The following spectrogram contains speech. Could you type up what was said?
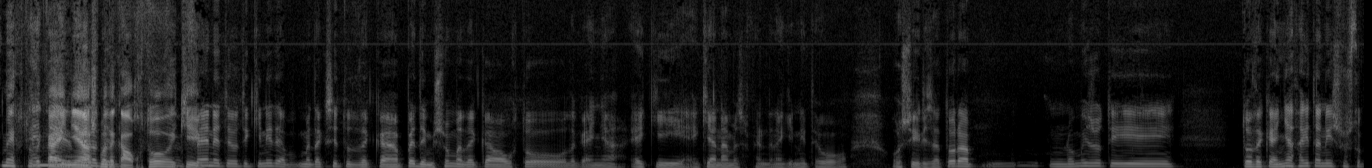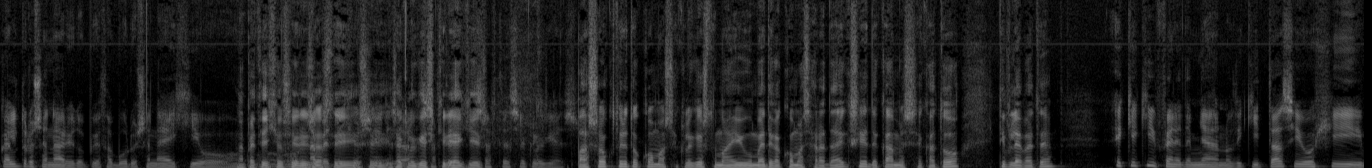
μέχρι το 19, ε, ναι, ας πούμε 18, εκεί. Φαίνεται ότι κινείται μεταξύ του 15,5 με 18-19. Εκεί, εκεί ανάμεσα φαίνεται να κινείται ο, ο ΣΥΡΙΖΑ. Τώρα νομίζω ότι το 19 θα ήταν ίσως το καλύτερο σενάριο το οποίο θα μπορούσε να έχει ο... Να πετύχει ο, ΣΥΡΙΖΑ στις εκλογές της Κυριακής. Σε αυτές τις εκλογές. Πασόκ τρίτο κόμμα στις εκλογές του Μαΐου με 11,46, 11,5%. Τι βλέπετε; Ε, και εκεί φαίνεται μια ανωδική τάση, όχι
